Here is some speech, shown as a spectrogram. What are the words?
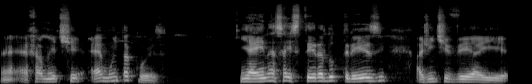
É, é, realmente é muita coisa. E aí nessa esteira do 13, a gente vê aí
